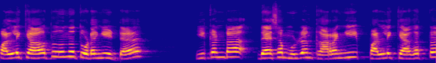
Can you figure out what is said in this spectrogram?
പള്ളിക്കകത്തു നിന്ന് തുടങ്ങിയിട്ട് ഈ കണ്ട ദേശം മുഴുവൻ കറങ്ങി പള്ളിക്കകത്ത്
